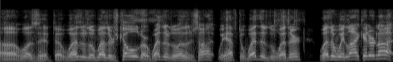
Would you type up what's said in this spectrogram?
uh, was it uh, whether the weather's cold or whether the weather's hot, we have to weather the weather, whether we like it or not.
